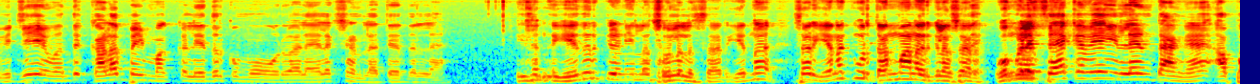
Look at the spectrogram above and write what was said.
விஜயை வந்து கலப்பை மக்கள் எதிர்க்குமோ ஒருவேளை எலெக்ஷன்ல தேர்தல்ல? இல்லை நான் எதிர்க்கணிலாம் சொல்லலை சார். என்ன சார் எனக்கும் ஒரு தன்மானம் இருக்குல்ல சார். உங்களை சேர்க்கவே இல்லைன்ட்டாங்க அப்ப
